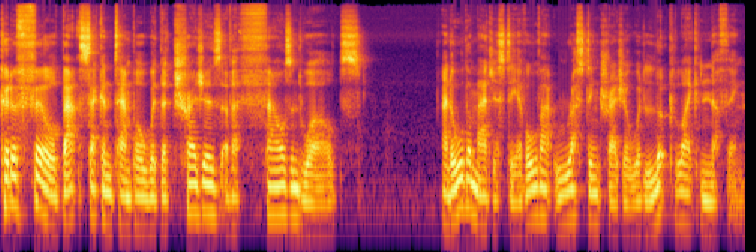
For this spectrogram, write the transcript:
could have filled that second temple with the treasures of a thousand worlds and all the majesty of all that rusting treasure would look like nothing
